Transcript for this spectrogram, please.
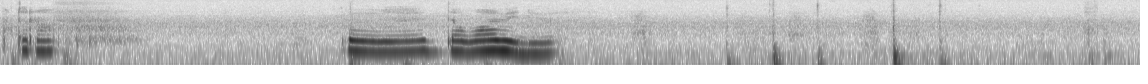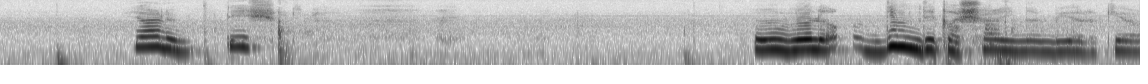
Bu taraf böyle devam ediyor. Yani değişik. Ama böyle dimdik aşağı inen bir yarık ya.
